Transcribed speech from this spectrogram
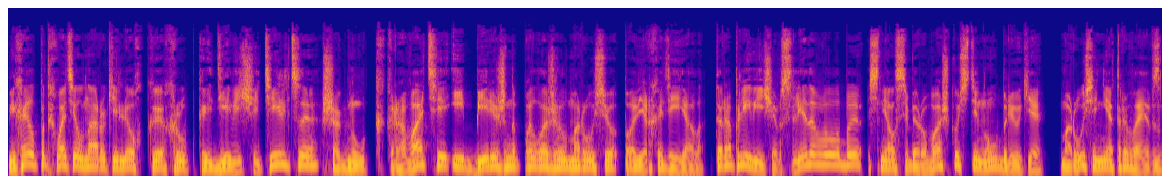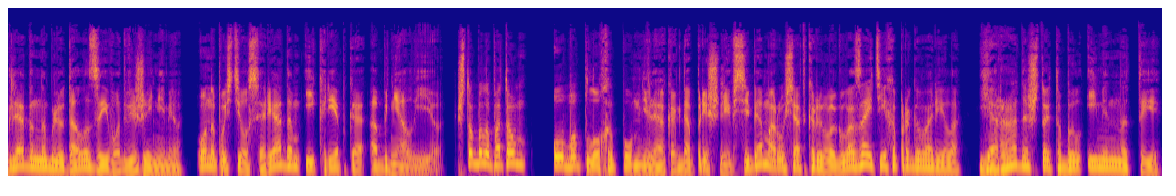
Михаил подхватил на руки легкое хрупкое девичье тельце, шагнул к кровати и бережно положил Марусю поверх одеяла. Торопливее, чем следовало бы, снял себе рубашку, стянул брюки. Маруся, не отрывая взгляда, наблюдала за его движениями. Он опустился рядом и крепко обнял ее. Что было потом, Оба плохо помнили, а когда пришли в себя, Маруся открыла глаза и тихо проговорила. «Я рада, что это был именно ты.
